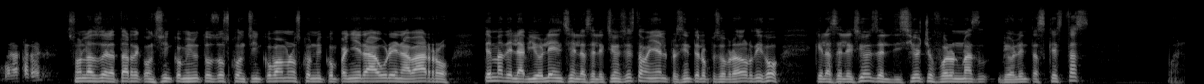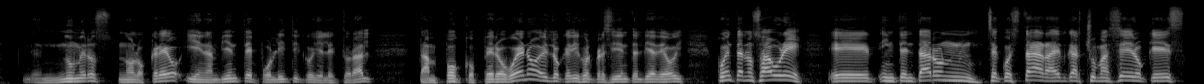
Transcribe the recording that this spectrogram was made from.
Buenas tardes. Son las 2 de la tarde con 5 minutos, 2 con 5. Vámonos con mi compañera Aure Navarro. Tema de la violencia en las elecciones. Esta mañana el presidente López Obrador dijo que las elecciones del 18 fueron más violentas que estas. Bueno, en números no lo creo y en ambiente político y electoral tampoco. Pero bueno, es lo que dijo el presidente el día de hoy. Cuéntanos, Aure, eh, intentaron secuestrar a Edgar Chumacero, que es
